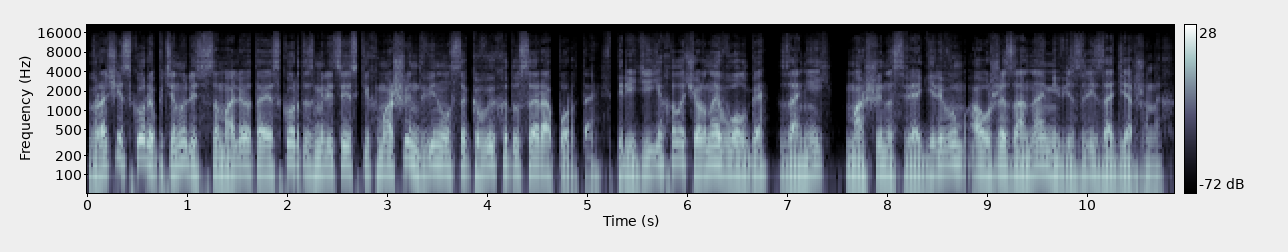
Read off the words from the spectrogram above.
Врачи скорой потянулись в самолет, а эскорт из милицейских машин двинулся к выходу с аэропорта. Впереди ехала черная «Волга», за ней машина с Вягелевым, а уже за нами везли задержанных.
